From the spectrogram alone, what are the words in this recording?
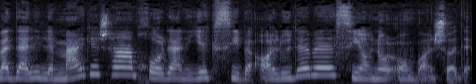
و دلیل مرگش هم خوردن یک سیب آلوده به سیانور عنوان شده.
